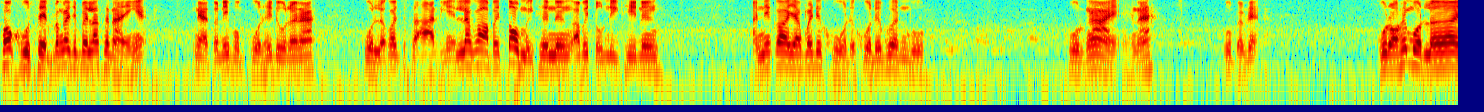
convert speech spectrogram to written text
พอขูดเสร็จมันก็จะเป็นลักษณะอย่างเงี้ย เนี่ยตัวนี้ผมขูดให้ดูแล้วนะ ขูดแล้วก็จะสะอาดอย่างเงี้ย แล้วก็เอาไปต้มอีกทีนึง เอาไปตุ๋นอีกทีนึง อันนี้ก็ยังไม่ได้ขูดเดี๋ยวขูดให้เพื่อนดูขูดง่ายเห็นนะขูดแบบเนี้ยขูดออกให้หมดเลย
